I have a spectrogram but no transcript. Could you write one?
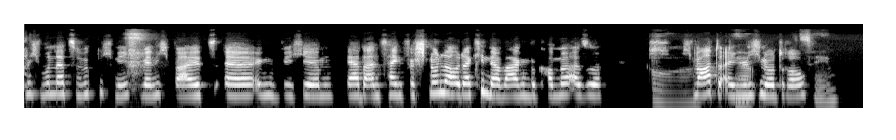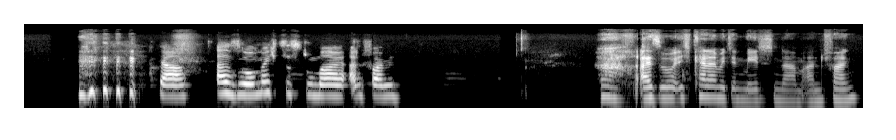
Mich wundert es wirklich nicht, wenn ich bald äh, irgendwelche Werbeanzeigen für Schnuller oder Kinderwagen bekomme. Also Oh, ich warte eigentlich nur drauf. same. Ja, also möchtest du mal anfangen? Ach, also ich kann ja mit den Mädchennamen anfangen.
